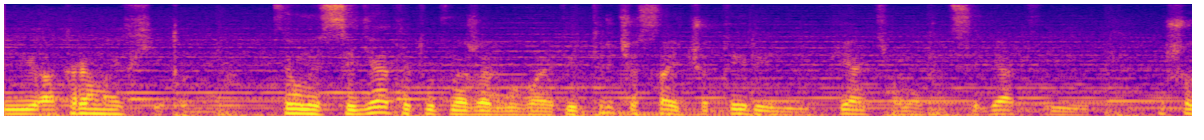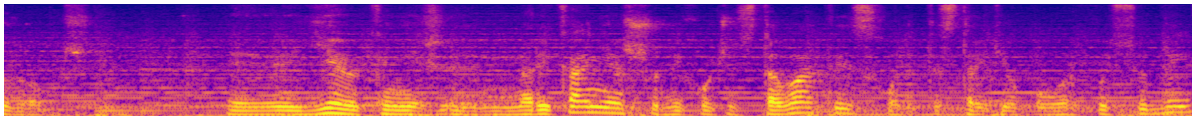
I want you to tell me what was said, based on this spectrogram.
і окремий вхід у неї. це вони сидять, і тут, на жаль, буває і 3 часа, і 4, і 5 вони тут сидять, і ну що зробиш? Е, Є, звісно, нарікання, що не хочуть вставати, сходити з третього поверху сюди,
